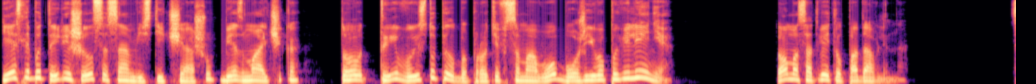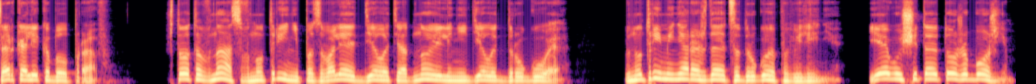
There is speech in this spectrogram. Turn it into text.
Если бы ты решился сам вести чашу без мальчика, то ты выступил бы против самого Божьего повеления. Томас ответил подавленно. Царь Калика был прав. Что-то в нас внутри не позволяет делать одно или не делать другое. Внутри меня рождается другое повеление. Я его считаю тоже Божьим.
